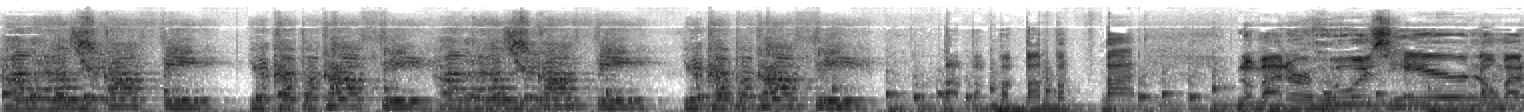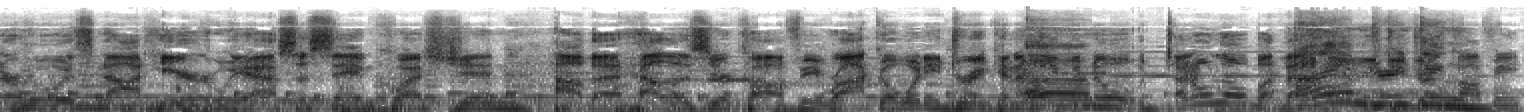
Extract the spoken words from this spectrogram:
How the hell's your coffee? Your cup of coffee. How the hell's your coffee? Your cup of coffee. Ba-ba-ba-ba-ba. No matter who is here, no matter who is not here, we ask the same question: How the hell is your coffee, Rocco? What are you drinking? I don't even know. I don't know about that. Um, I am you. Do you drinking drink coffee.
